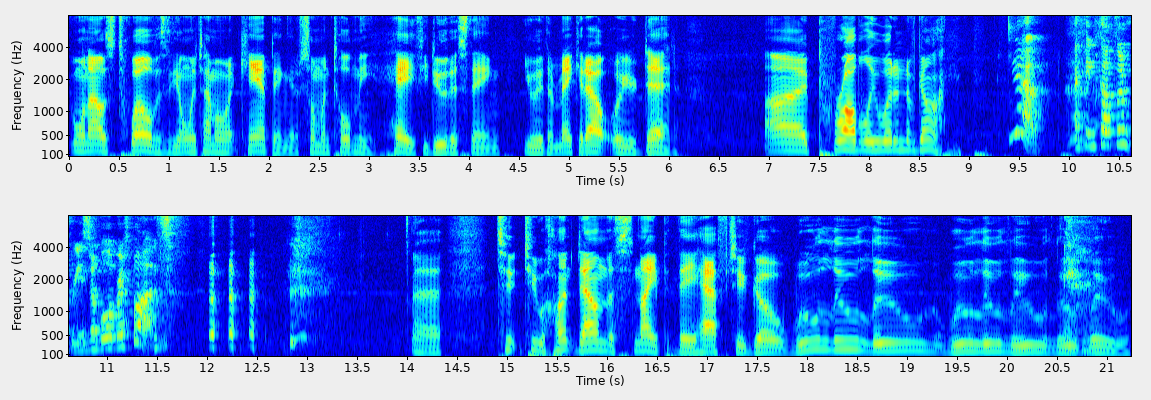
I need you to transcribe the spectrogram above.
when I was 12 is the only time I went camping, and if someone told me, hey, if you do this thing, you either make it out or you're dead, I probably wouldn't have gone. Yeah, I think that's a reasonable response. Uh, to, to hunt down the snipe, they have to go woo loo loo woo loo loo loo loo,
